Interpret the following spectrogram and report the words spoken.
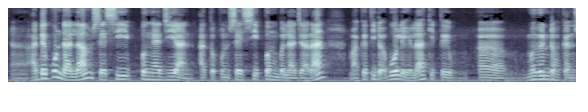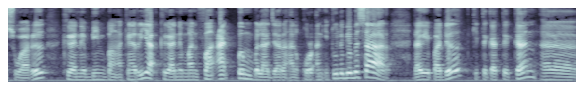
Ha, adapun dalam sesi pengajian ataupun sesi pembelajaran maka tidak bolehlah kita uh, merendahkan suara kerana bimbang akan riak kerana manfaat pembelajaran al-Quran itu lebih besar. Daripada kita katakan uh,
